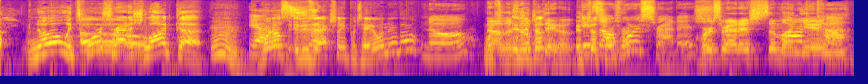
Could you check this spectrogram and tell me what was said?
No, it's horseradish Oh. latke. yeah, what else? Is true. actually a potato in there though? No. No, there's is no it just, potato. It's, It's, just a horseradish. horseradish. Horseradish, some vodka. onion.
